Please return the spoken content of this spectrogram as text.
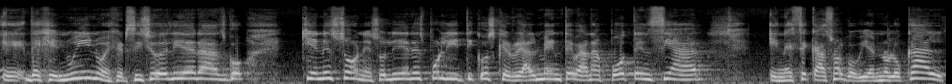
eh, de genuino ejercicio de liderazgo quiénes son esos líderes políticos que realmente van a potenciar en este caso al gobierno local,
